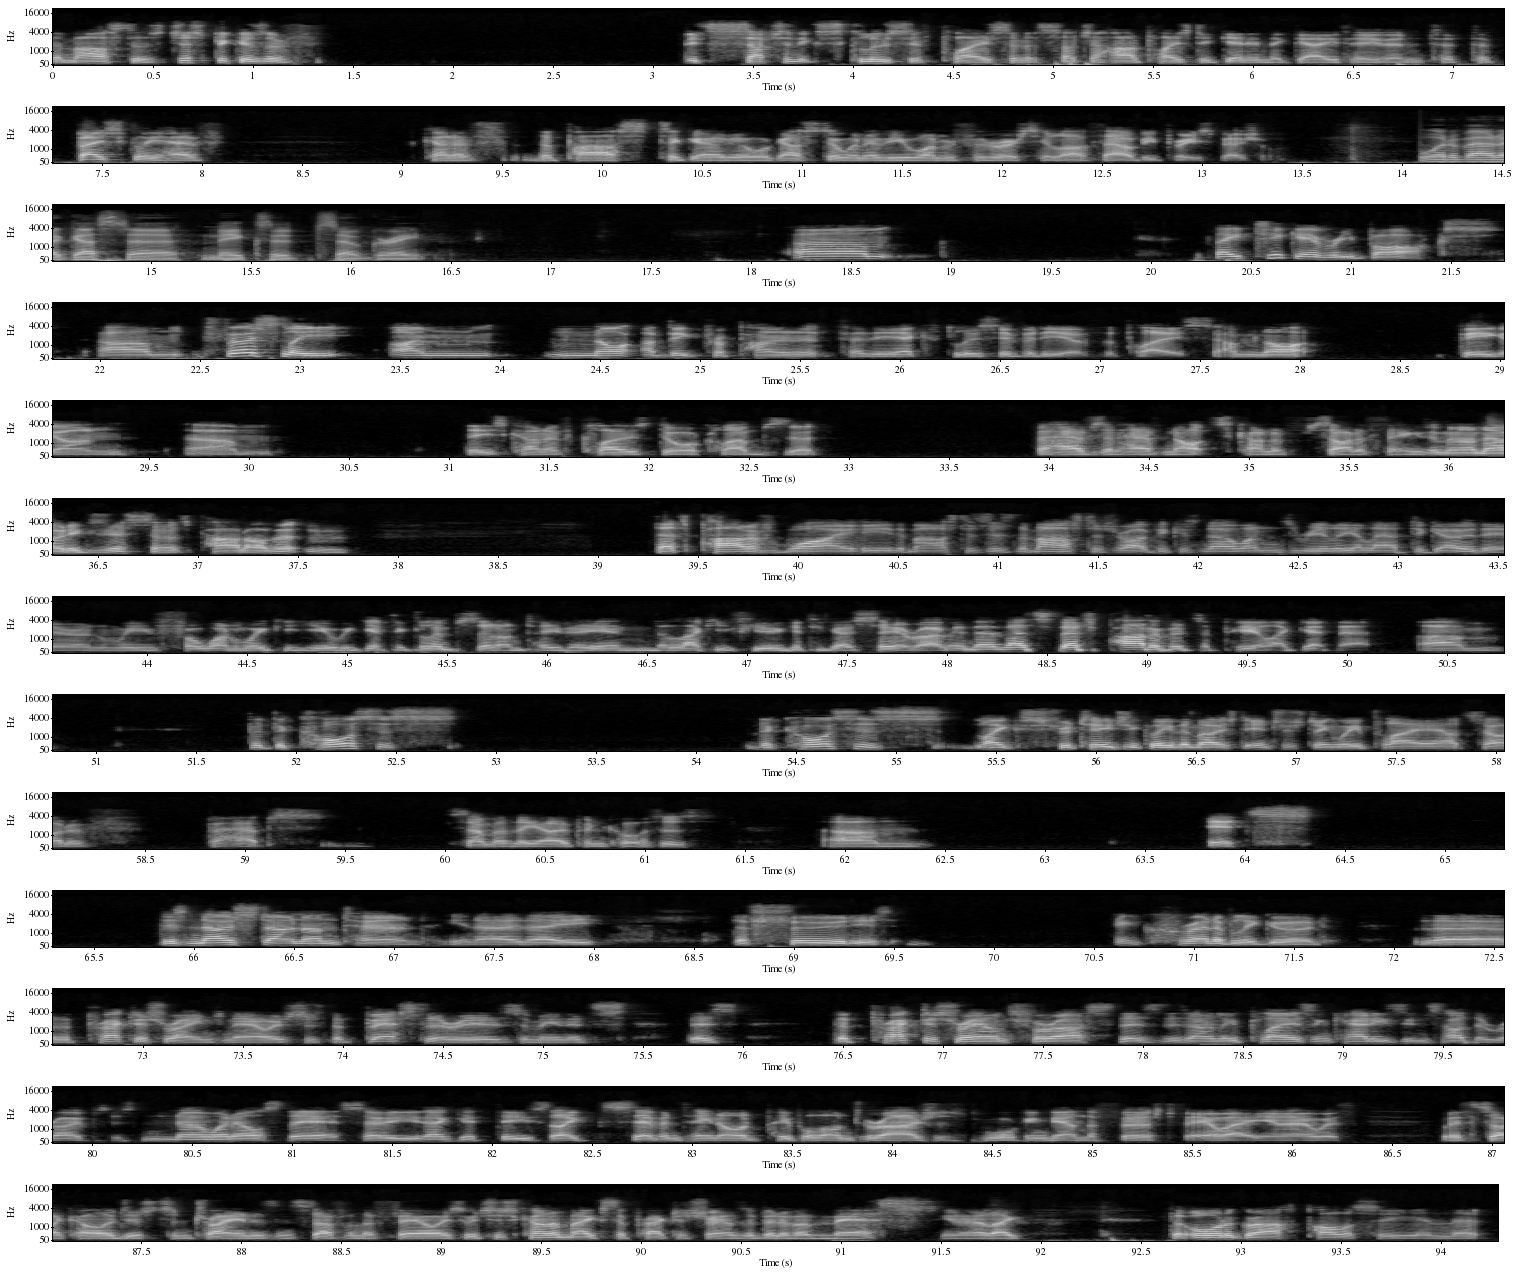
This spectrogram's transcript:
the Masters, just because of it's such an exclusive place and it's such a hard place to get in the gate, even to, to basically have kind of the pass to go to Augusta whenever you wanted for the rest of your life, that would be pretty special. what about Augusta makes it so great? Um, they tick every box. Um, firstly, I'm not a big proponent for the exclusivity of the place. I'm not big on um, these kind of closed door clubs that the haves and have nots kind of side of things. I mean, I know it exists and it's part of it, and that's part of why the Masters is the Masters, right? Because no one's really allowed to go there, and we for one week a year we get to glimpse it on TV, and the lucky few get to go see it, right? I mean, that's that's part of its appeal. I get that, um, but the course is the course is like strategically the most interesting we play outside of perhaps some of the open courses. Um, it's there's no stone unturned. You know, they the food is incredibly good. The the practice range now is just the best there is. I mean, it's there's the practice rounds for us. There's there's only players and caddies inside the ropes. There's no one else there, so you don't get these like 17 odd people entourages walking down the first fairway. You know, with with psychologists and trainers and stuff on the fairways, which just kind of makes the practice rounds a bit of a mess. You know, like the autograph policy and that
